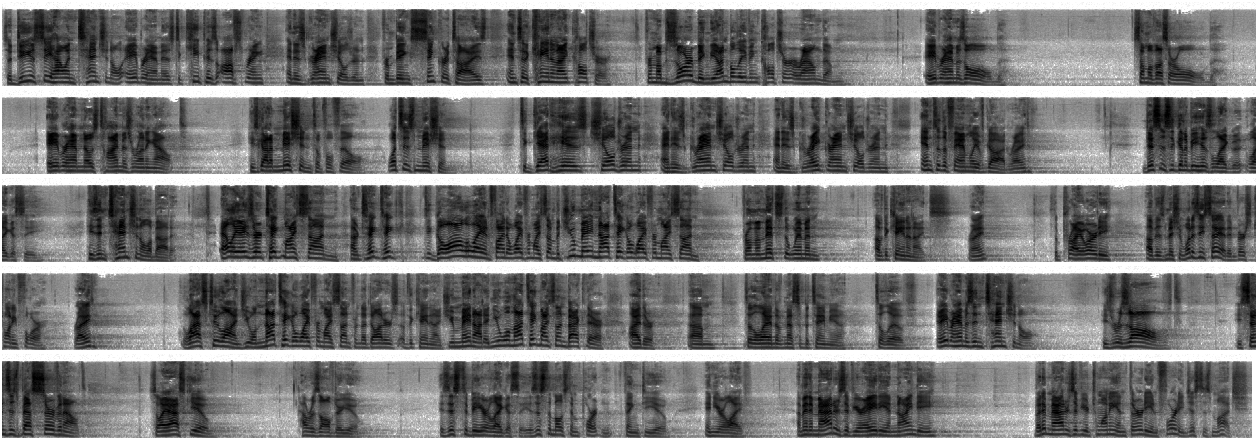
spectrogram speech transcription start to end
So, do you see how intentional Abraham is to keep his offspring and his grandchildren from being syncretized into the Canaanite culture, from absorbing the unbelieving culture around them? Abraham is old. Some of us are old. Abraham knows time is running out. He's got a mission to fulfill. What's his mission? To get his children and his grandchildren and his great grandchildren into the family of God, right? This is going to be his leg- legacy. He's intentional about it. Eliezer, take my son. Um, take, take, go all the way and find a wife for my son, but you may not take a wife for my son from amidst the women of the Canaanites, right? It's the priority of his mission. What does he say it in verse 24, right? The last two lines You will not take a wife for my son from the daughters of the Canaanites. You may not, and you will not take my son back there either um, to the land of Mesopotamia to live. Abraham is intentional, he's resolved, he sends his best servant out. So I ask you, how resolved are you? Is this to be your legacy? Is this the most important thing to you in your life? I mean, it matters if you're 80 and 90, but it matters if you're 20 and 30 and 40 just as much.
